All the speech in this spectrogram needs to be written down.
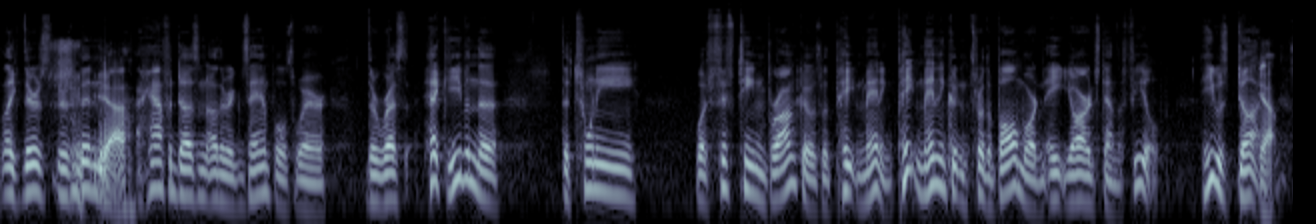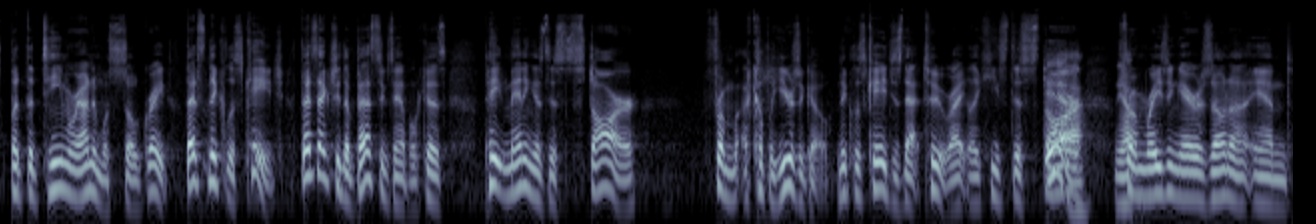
like there's there's been Yeah. a half a dozen other examples where the rest, heck, even the the 20 what 15 Broncos with Peyton Manning. Peyton Manning couldn't throw the ball more than 8 yards down the field. He was done. Yeah. But the team around him was so great. That's Nicolas Cage. That's actually the best example because Peyton Manning is this star from a couple of years ago. Nicolas Cage is that too, right? Like he's this star Yeah. Yep. from Raising Arizona and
